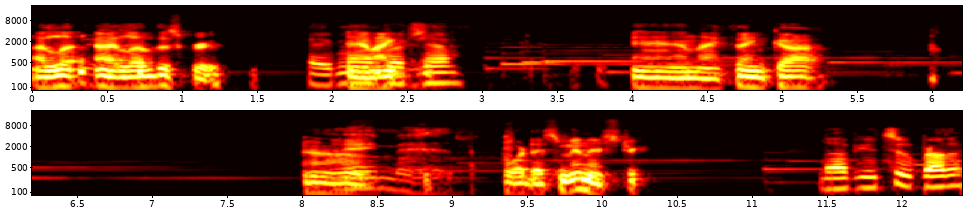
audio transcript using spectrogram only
I love, I love this group, Amen, And I- Brother Jim. and I thank God uh, Amen. for this ministry. Love you too, brother.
